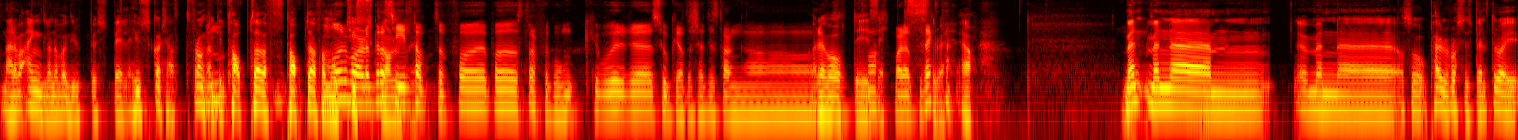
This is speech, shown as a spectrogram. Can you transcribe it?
Nei, det var England, det var gruppespill. Jeg husker ikke helt. Frankrike tapte tapt, fall Når var det Brasil tapte på straffekonk hvor uh, Sokrates skjøt i stanga? Det var 86, Var det 86 tror jeg. Ja. Men, men, uh, men uh, altså, Paul Rossi spilte da i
